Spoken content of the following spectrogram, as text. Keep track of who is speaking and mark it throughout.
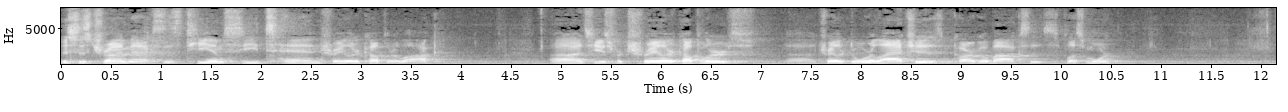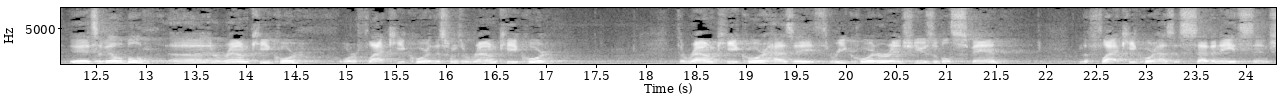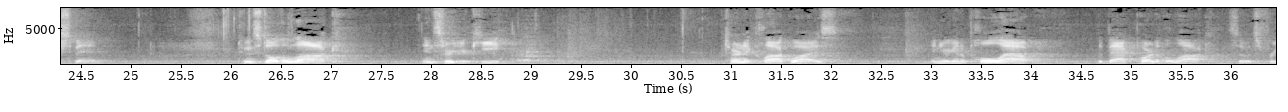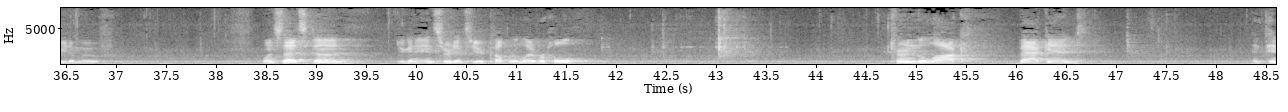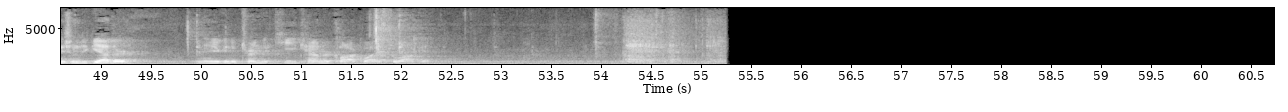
Speaker 1: This is Trimax's TMC 10 trailer coupler lock. Uh, it's used for trailer couplers, uh, trailer door latches, and cargo boxes, plus more. It's available uh, in a round key core or a flat key core. This one's a round key core. The round key core has a three quarter inch usable span. And the flat key core has a 7 eighths inch span. To install the lock, insert your key, turn it clockwise, and you're going to pull out the back part of the lock so it's free to move. Once that's done, you're going to insert into your coupler lever hole, turn the lock back end, and pinch them together, and then you're going to turn the key counterclockwise to lock it.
